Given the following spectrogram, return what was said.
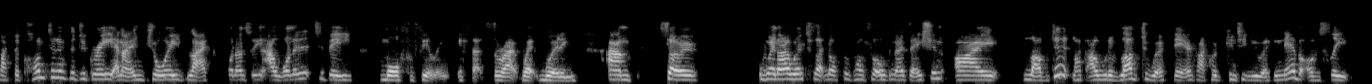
like the content of the degree and I enjoyed like what I was doing, I wanted it to be more fulfilling, if that's the right wording. Um, so when I worked for that not-for-profit organization, I loved it. Like I would have loved to work there if I could continue working there, but obviously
